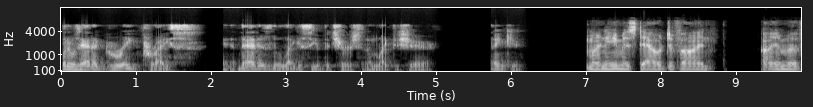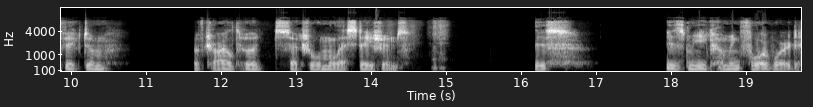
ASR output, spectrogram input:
But it was at a great price. And that is the legacy of the church that I'd like to share. Thank you. My name is Dow Divine. I am a victim of childhood sexual molestations. This is me coming forward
